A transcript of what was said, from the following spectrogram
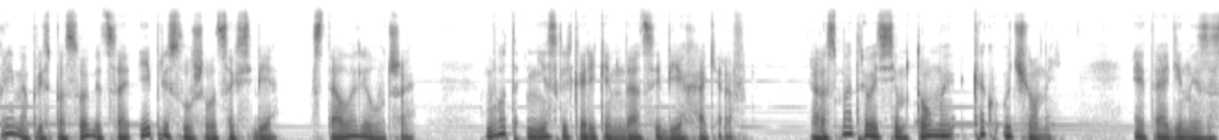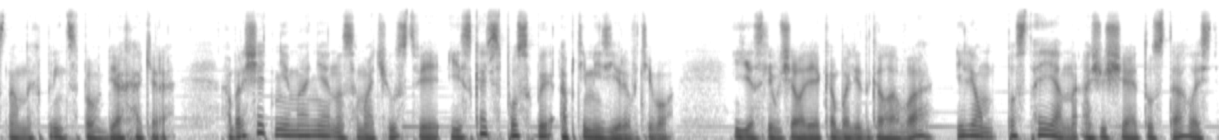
время приспособиться и прислушиваться к себе. Стало ли лучше? Вот несколько рекомендаций биохакеров. Рассматривать симптомы как ученый. Это один из основных принципов биохакера. Обращать внимание на самочувствие и искать способы оптимизировать его – если у человека болит голова, или он постоянно ощущает усталость,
